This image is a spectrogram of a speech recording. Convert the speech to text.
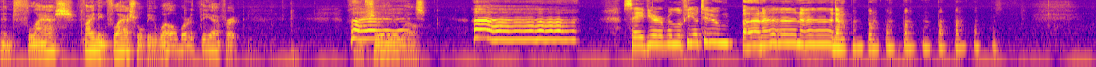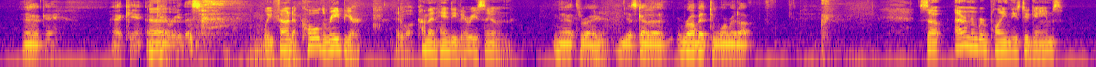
and Flash. Finding Flash will be well worth the effort. I'm sure that it will. Ah, Savior of Lufia 2. Ba-na-na, dum, bum, bum, bum, bum, bum, bum, bum, bum. Okay. I can't. I can't Uh. read this. We found a cold rapier. It will come in handy very soon. That's right. You just gotta rub it to warm it up. So I remember playing these two games.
